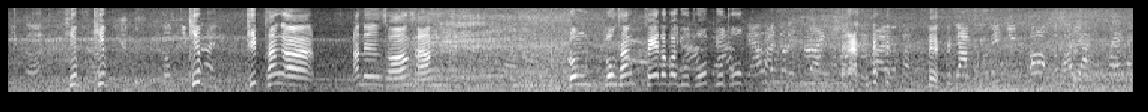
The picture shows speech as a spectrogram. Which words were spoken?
คลิปเหรอคลิปคลิปลงคลิปคลิปทั้งอ่า อันหนึ่งสองสามลงลงทั้งเฟซแล้วก็ YouTube YouTube ยาวหลายก็เลยถ่ายอยากอยู่ในคลิปพ่อว่าอยากไปกัน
